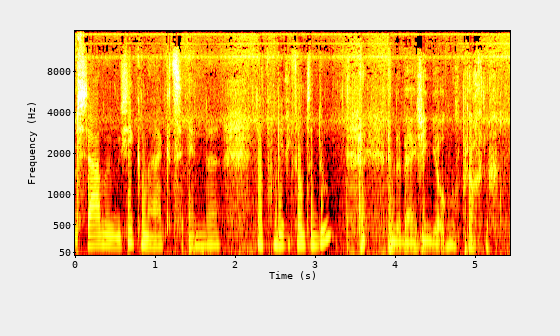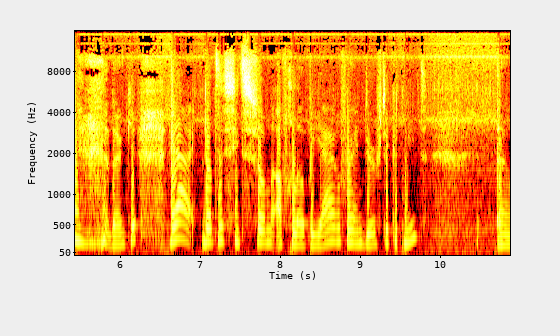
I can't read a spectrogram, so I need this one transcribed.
samen muziek maakt. En eh, dat probeer ik dan te doen. En, en daarbij zing je ook nog prachtig. Dank je. Ja, dat is iets van de afgelopen jaren. Voorheen durfde ik het niet. Eh,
